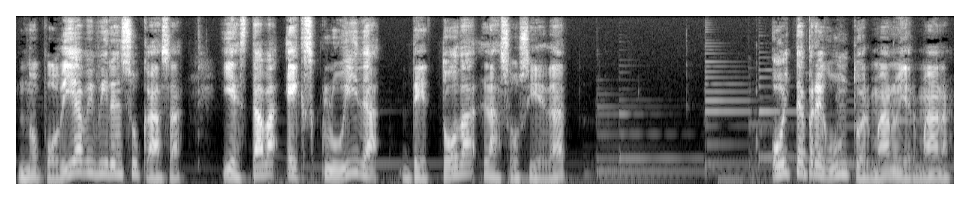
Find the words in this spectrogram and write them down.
no podía vivir en su casa y estaba excluida de toda la sociedad. Hoy te pregunto, hermano y hermana,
